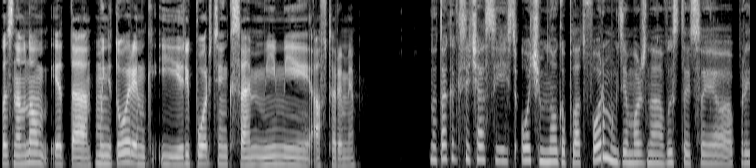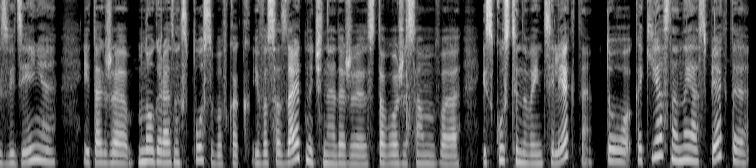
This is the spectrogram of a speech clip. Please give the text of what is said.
В основном это мониторинг и репортинг самими авторами. Но так как сейчас есть очень много платформ, где можно выставить свое произведение, и также много разных способов, как его создать, начиная даже с того же самого искусственного интеллекта, то какие основные аспекты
